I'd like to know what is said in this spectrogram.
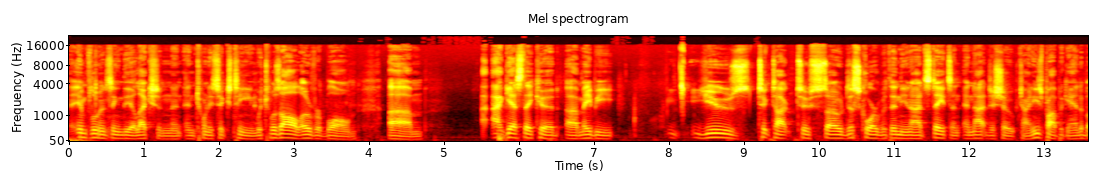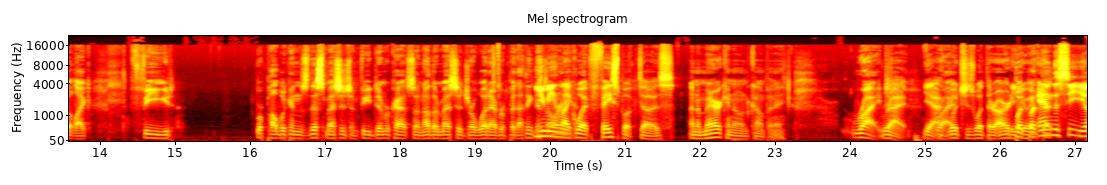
influencing the election in, in 2016, which was all overblown. Um, I- guess they could uh, maybe use TikTok to sow discord within the United States and, and not just show Chinese propaganda, but like feed Republicans this message and feed Democrats another message or whatever. But I think that's you mean like what Facebook does, an American-owned company, right, right? Yeah, Right. which is what they're already But- doing. but and the CEO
